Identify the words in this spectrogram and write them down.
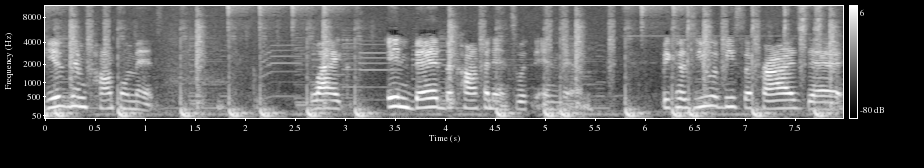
Give them compliments. Like embed the confidence within them because you would be surprised at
